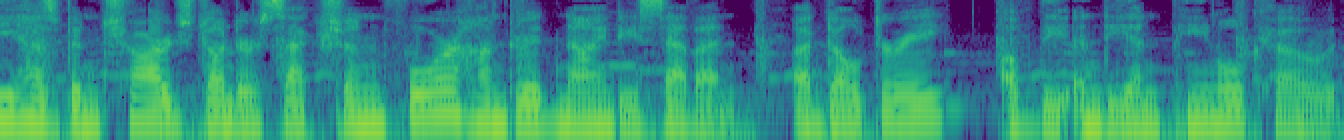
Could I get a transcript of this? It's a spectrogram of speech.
He has been charged under Section 497, adultery, of the Indian Penal Code.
